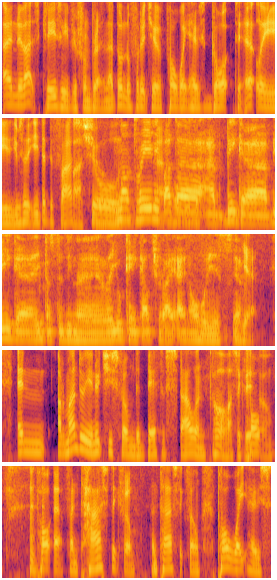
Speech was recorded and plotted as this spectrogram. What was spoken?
and now that's crazy if you're from Britain. I don't know for you if Paul Whitehouse got to Italy. He was he did the fast, Fast show. Not really, but Hollywood. uh, I'm big, uh, big uh, interested in uh, the UK culture. I, I know who he is. Yeah. Yeah. In Armando Iannucci's film The Death of Stalin, Oh, that's a great Paul- film. Paul, uh, fantastic film, fantastic film. Paul Whitehouse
